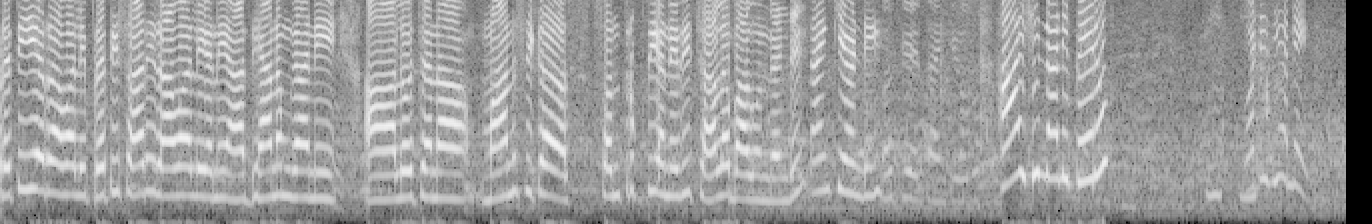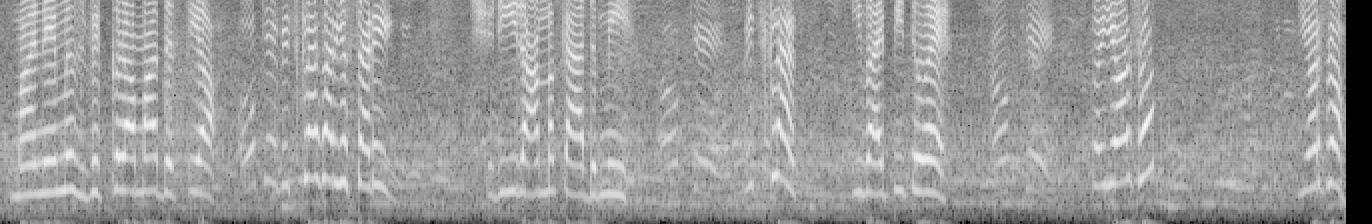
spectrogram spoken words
ప్రతి ఇయర్ రావాలి ప్రతిసారి రావాలి అని ఆ ధ్యానం కానీ ఆ ఆలోచన మానసిక సంతృప్తి అనేది చాలా బాగుందండి. థ్యాంక్ యూ అండి. ఓకే థ్యాంక్ యూ హాయ్ చిన్న నీ పేరు? What is your name My name is Vikramaditya, okay which class are you studying Shri Ram Academy, okay which class EYP2A. Okay so you are from you are from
